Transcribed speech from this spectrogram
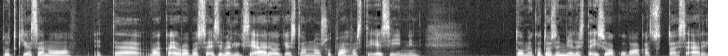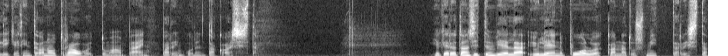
Tutkija sanoo, että vaikka Euroopassa esimerkiksi äärioikeisto on noussut vahvasti esiin, niin Tomi Kotosen mielestä isoa kuvaa katsottaessa ääriliikehdintä on ollut rauhoittumaan päin parin vuoden takaisista. Ja kerrotaan sitten vielä Ylen puoluekannatusmittarista.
